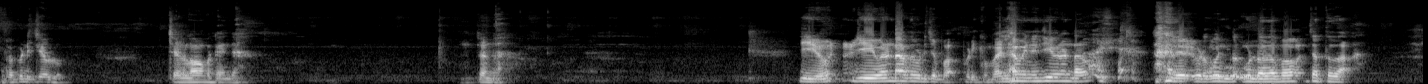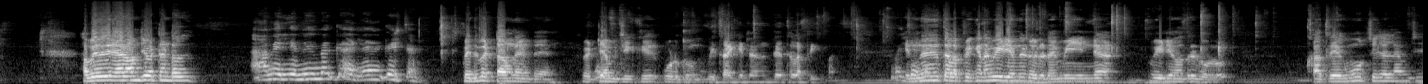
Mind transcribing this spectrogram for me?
ഇപ്പം പിടിച്ചോളൂ ചെകള നോക്കട്ടെ എന്റെ ഇതണ്ട. ജീവൻ ജീവൻ ഉണ്ടാകുന്ന പിടിച്ചപ്പോ പിടിക്കുമ്പോ എല്ലാ മീനും ജീവൻ ഉണ്ടാവും. അത് ഇവിടെ കൊണ്ട് കൊണ്ടുവന്നപ്പോ ചത്തതാ. അപ്പൊ ഇത് ഏഴാം വെട്ടേണ്ടത്? ആ വലിയ മീൻ വെക്കുക അല്ലേ എനിക്ക് ഇഷ്ടം. അപ്പൊ ഇത് വെട്ടാൻ വെട്ടിയമ്മച്ചിക്ക് കൊടുക്കും. പീസാക്കിയിട്ട് എന്നിട്ട് തിളപ്പിക്കും. ഇന്ന് തിളപ്പിക്കുന്ന വീഡിയോ ഒന്നും ഇടൂലേ മീനിന്റെ വീഡിയോ മാത്രമേ ഇടുള്ളൂ. കത്രിയൊക്കെ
